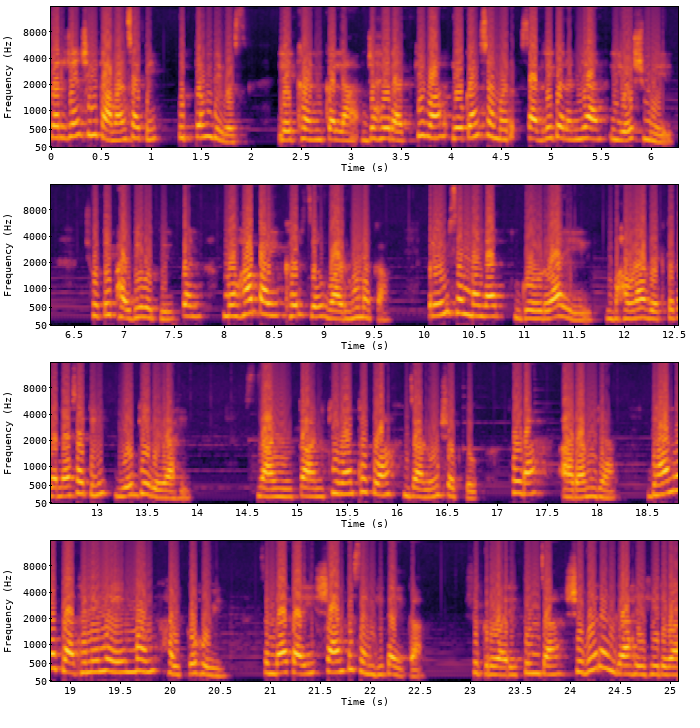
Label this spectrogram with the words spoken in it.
सर्जनशील कामांसाठी उत्तम दिवस. लेखन कला जाहिरात किंवा लोकांसमोर सादरीकरण यात यश मिळेल. छोटे फायदे होतील पण मोहापायी खर्च वाढवू नका. प्रेम संबंधात गोडवा येईल. भावना व्यक्त करण्यासाठी योग्य वेळ आहे. स्नायू ताण किंवा थकवा जाणवू शकतो. थोडा आराम घ्या. ध्यान व प्रार्थनेमुळे मन हलकं होईल. संध्याकाळी शांत संगीत ऐका. शुक्रवारी तुमचा शुभ रंग आहे हिरवा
